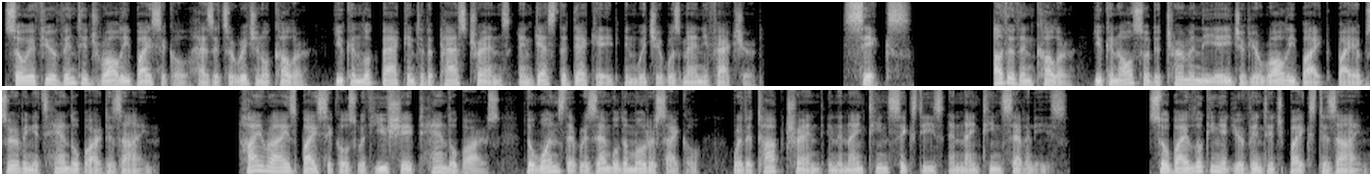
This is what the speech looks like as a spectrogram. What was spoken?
So if your vintage Raleigh bicycle has its original color, you can look back into the past trends and guess the decade in which it was manufactured. 6. Other than color, you can also determine the age of your Raleigh bike by observing its handlebar design. High-rise bicycles with U-shaped handlebars, the ones that resembled a motorcycle, were the top trend in the 1960s and 1970s. So by looking at your vintage bike's design,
